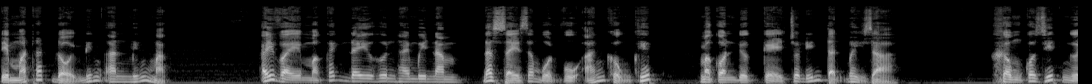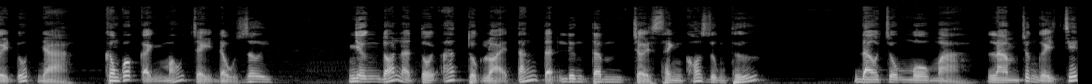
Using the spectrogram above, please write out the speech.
để mắt đắt đổi miếng ăn miếng mặc. ấy vậy mà cách đây hơn 20 năm đã xảy ra một vụ án khủng khiếp mà còn được kể cho đến tận bây giờ. Không có giết người đốt nhà, không có cảnh máu chảy đầu rơi. Nhưng đó là tội ác thuộc loại táng tận lương tâm trời xanh khó dung thứ. Đào trộm mồ mả, làm cho người chết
